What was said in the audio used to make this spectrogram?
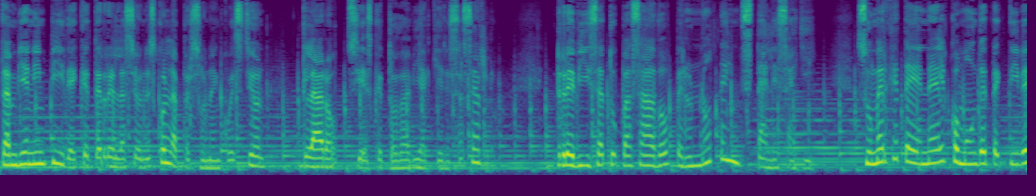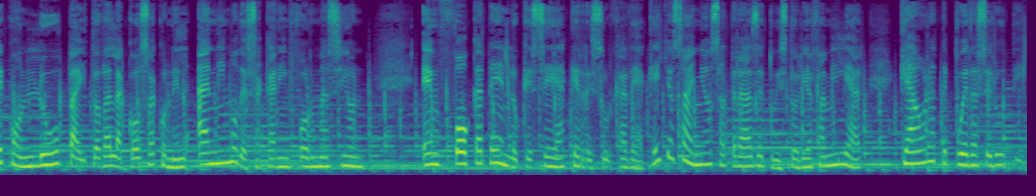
También impide que te relaciones con la persona en cuestión, claro, si es que todavía quieres hacerlo. Revisa tu pasado, pero no te instales allí. Sumérgete en él como un detective con lupa y toda la cosa con el ánimo de sacar información. Enfócate en lo que sea que resurja de aquellos años atrás de tu historia familiar que ahora te pueda ser útil.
